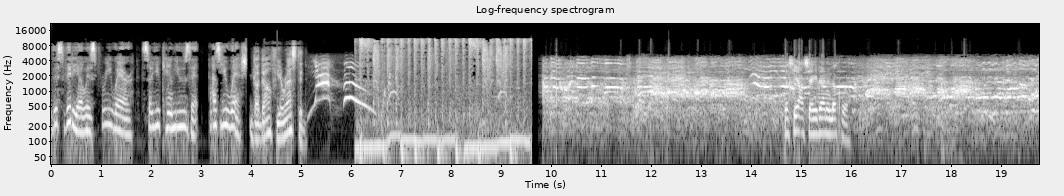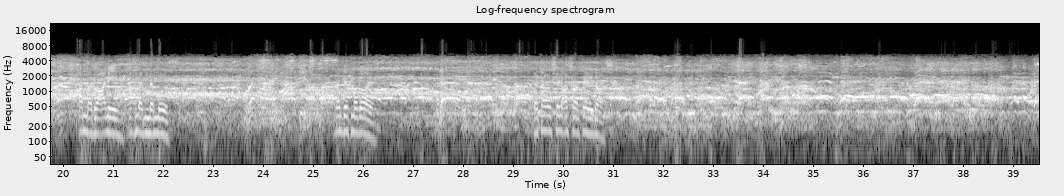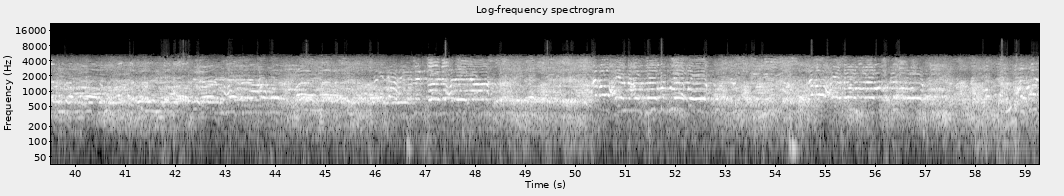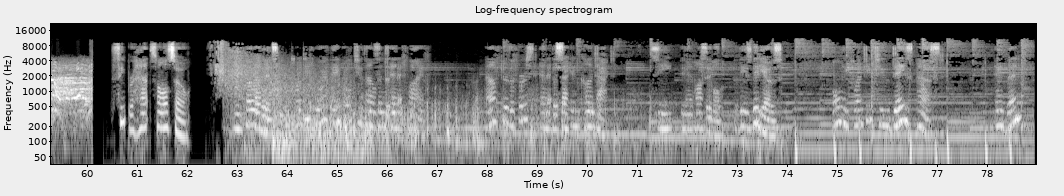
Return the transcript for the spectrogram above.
This video is freeware, so you can use it as you wish. Gaddafi arrested. Yahoo! تشييع محمد وعلي أحمد النموس بندة مضايا 23 10 2011 See perhaps also. Info evidence, 24th April 2005. After the first and the second contact. See, if possible, these videos. Only 22 days passed. And then,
